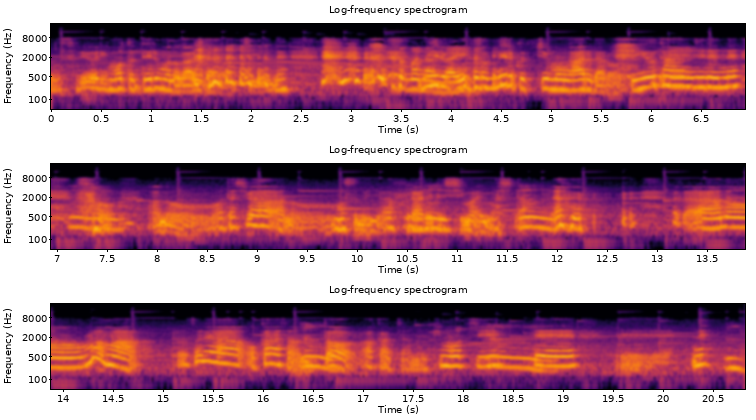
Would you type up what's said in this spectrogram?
ううんそれよりもっと出るものがあるだろうっていうね。ミルクミルク注文があるだろうっていう感じでね、うん。そう。あの私はあの娘には振られてしまいました。うん。だからあのまあまあそれはお母さんと赤ちゃんの気持ちで、うん。えーねうん。こ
